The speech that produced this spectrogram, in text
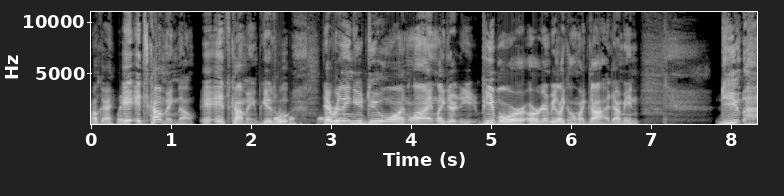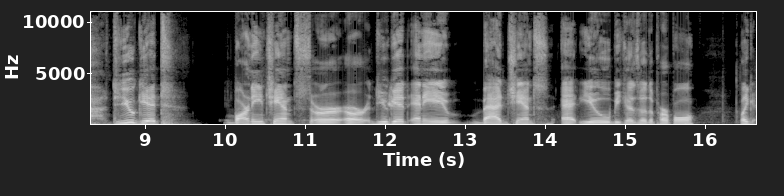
Okay, it, it's coming though. It, it's coming because okay. we'll, everything you do online, like there, you, people are, are going to be like, "Oh my god!" I mean, do you do you get Barney chants or or do you get any bad chants at you because of the purple Like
